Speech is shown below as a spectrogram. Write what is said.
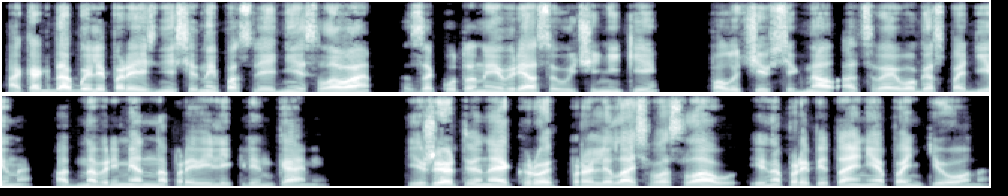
а когда были произнесены последние слова, закутанные в рясы ученики получив сигнал от своего господина, одновременно провели клинками. И жертвенная кровь пролилась во славу и на пропитание пантеона.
